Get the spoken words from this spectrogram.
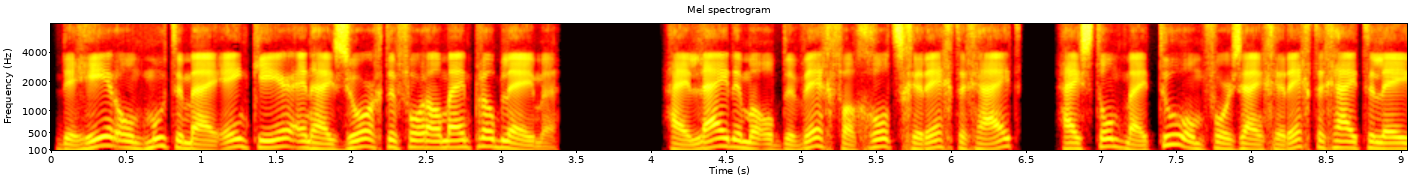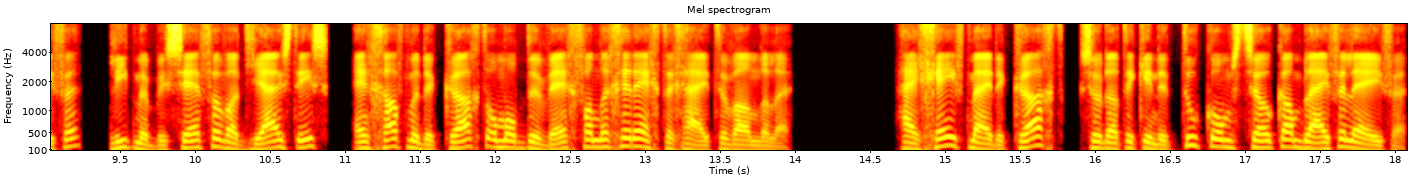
De Heer ontmoette mij één keer en hij zorgde voor al mijn problemen. Hij leidde me op de weg van Gods gerechtigheid, hij stond mij toe om voor zijn gerechtigheid te leven, liet me beseffen wat juist is, en gaf me de kracht om op de weg van de gerechtigheid te wandelen. Hij geeft mij de kracht, zodat ik in de toekomst zo kan blijven leven.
